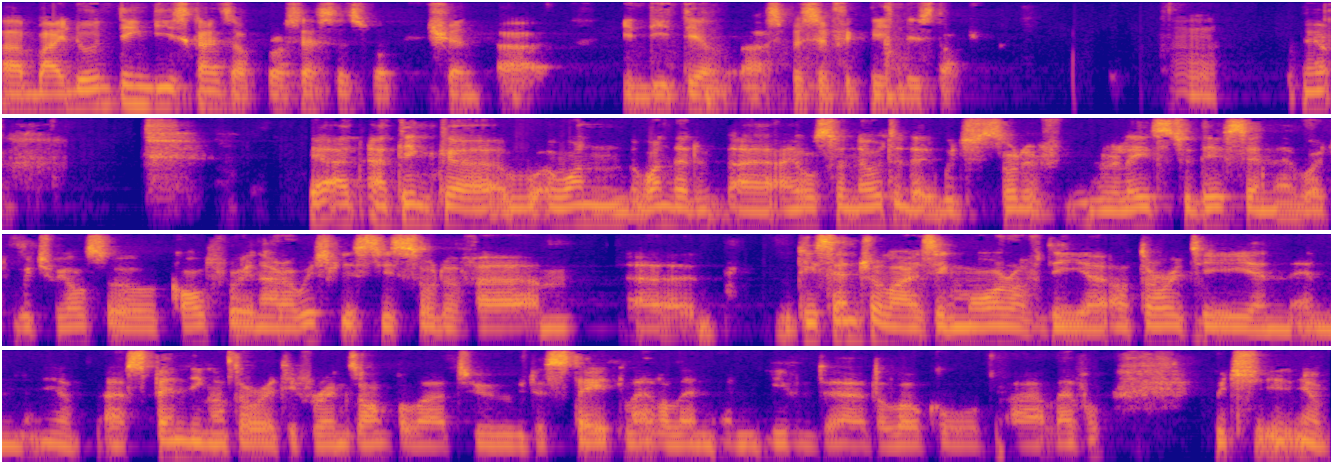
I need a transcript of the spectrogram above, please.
but I don't think these kinds of processes were mentioned in detail, specifically in this document. Mm. Yeah. Yeah, I, I think uh, one one that I also noted that which sort of relates to this and what, which we also called for in our wish list is sort of um, uh, decentralizing more of the uh, authority and and you know, uh, spending authority, for example, uh, to the state level and, and even the, the local uh, level. Which you know,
